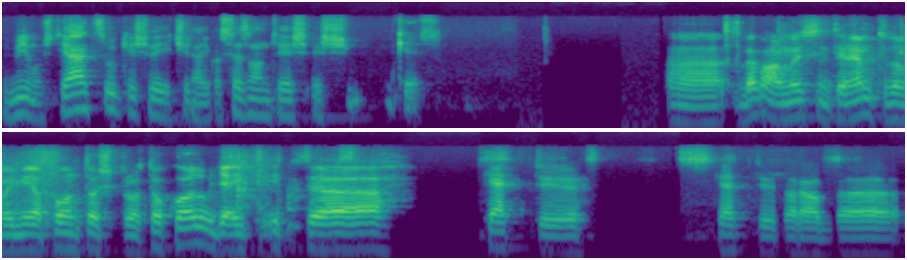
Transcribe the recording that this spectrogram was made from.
hogy mi most játszunk, és végigcsináljuk a szezont, és, és kész? Bevallom őszintén, nem tudom, hogy mi a pontos protokoll. Ugye itt, itt uh, kettő, kettő darab uh,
